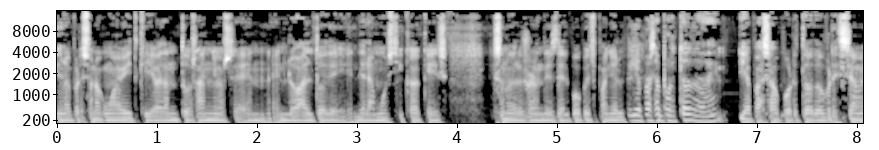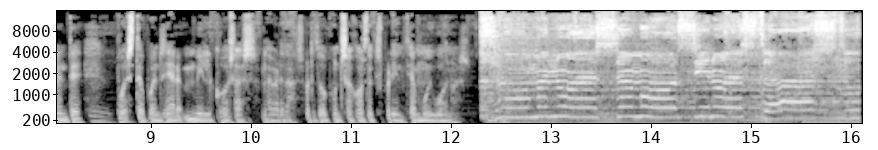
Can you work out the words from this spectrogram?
Y una persona como David, que lleva tantos años en, en lo alto de, de la música, que es, que es uno de los grandes del pop español, Y ha pasado por todo, ¿eh? y ha pasado por todo precisamente, pues te puede enseñar mil cosas, la verdad, sobre todo consejos de experiencia muy buenos. Roma no es amor si no estás tú.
